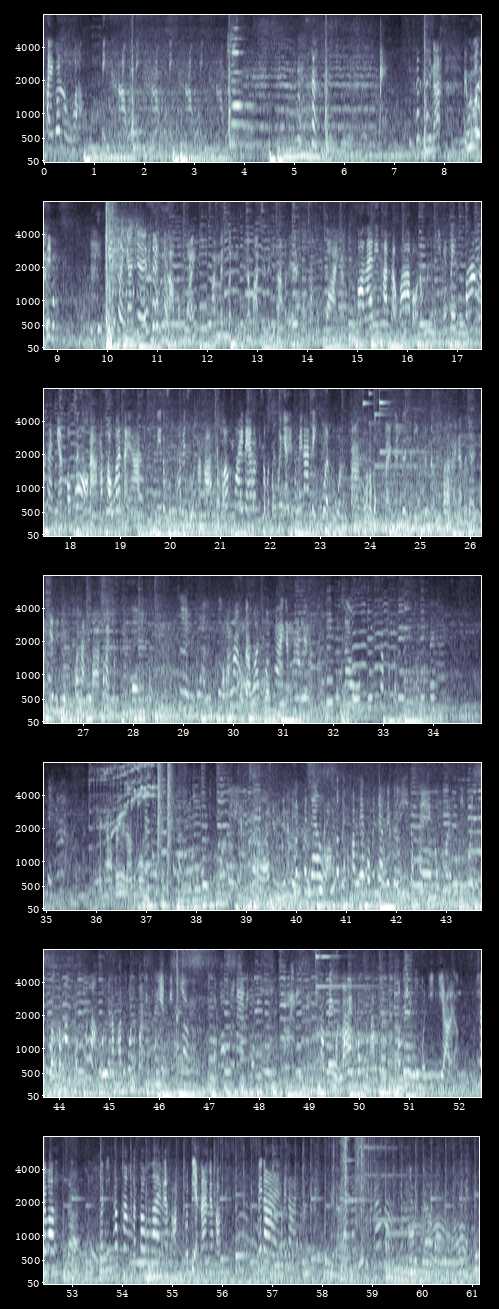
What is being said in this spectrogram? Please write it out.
ใครก็รู้อะติดเขาติดเขาติดเขาติดเขาดี นะ ไม่พูดว่าติดคิดเหมือนกันใช่ไหมสะสมไว้มันเป็นเหมือนศิลปะชิ้นหนึ่งที่ต่างประเทศเขาสะสมไวน์กันตอนแรกที่พัดแบบว่าบอกน้ำมันกินไม่เป็นบ้างอะไรเงี้ยเขาไปศึกษามาเขาว่าไหนอะดีต่อสุขภาพที่สุดนะคะแต่ว่าไวน์แดงมันมีส่วนผสมบางอย่างที่ทำให้หน้าเด็กด้วยทุกคนปลาพวกระบบไหลเวียนเลือดจะดีขึ้นนะฝรั่งไหนเนี่ยส่วนใหญ่สังเกตดีๆฝรั่งปลาฝรั่งมองผมใช่ทุกคนคือฝรั่งแบบว่าชอบไวน์กันมากเลยนะคะเราชอบขนมเห็นมากเป็นคาเฟ่นะทุกคนอ๋อกินนิดนึง มันเป็นแนวที่เขาเขียนคาเฟ่เขาเป็นแนวเบเกอรี่กาแฟนมอะไรพวกนี้ด้วยทุกคนเขาตั้งสดข้างหลังเลยนะคะ ทุกคนเห็นปะมีตู้เย็นมีเครื่องแล้วก็ข้างหน้านี่ก็คือขายเลยคาเฟ่สไตล์เขาแบบเขามีถุงเหมือนอีเกียเลยอะใช่ปะใช่ถุงอันนี้ถ้าพังมาซ่อมได้ไหมคะมาเปลี่ยนได้ไหมคะไม่ได้ไม่ได้ไม่ได้ยี่สิบเก้าบาทยี่สิบเก้าบาท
